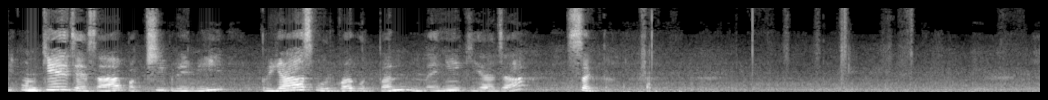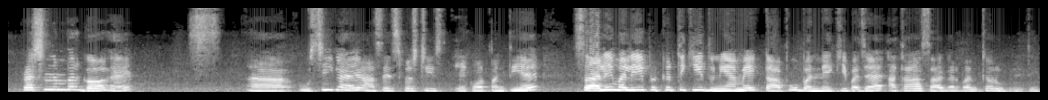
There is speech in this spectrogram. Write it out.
कि उनके जैसा पक्षी प्रेमी प्रयास पूर्वक उत्पन्न नहीं किया जा सकता। प्रश्न नंबर ग है। आ, उसी का है आशय स्पष्ट एक और पंक्ति है। सालिम अली प्रकृति की दुनिया में एक टापू बनने की बजाय अथाह सागर बनकर उभरे थे।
